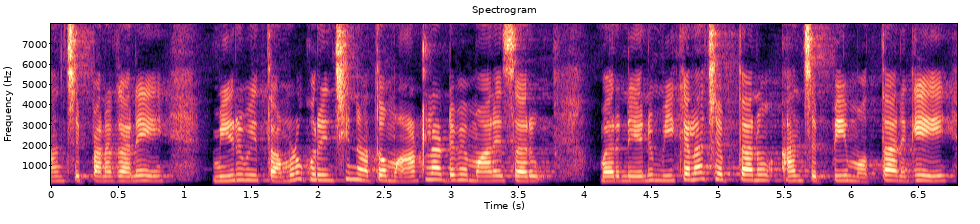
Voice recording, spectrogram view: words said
అని చెప్పనగానే మీరు మీ తమ్ముడు గురించి నాతో మాట్లాడడమే మానేశారు. మరి నేను మీకెలా చెప్తాను అని చెప్పి మొత్తానికి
